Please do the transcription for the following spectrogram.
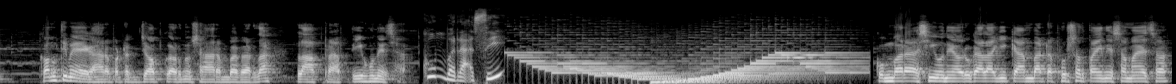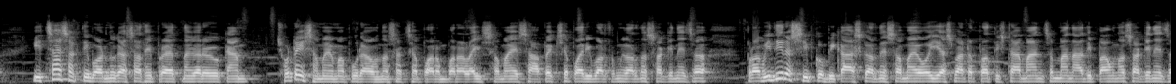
कम्तीमा एघार पटक जप गर्नुहोस् आरम्भ गर्दा लाभ प्राप्ति हुनेछ। कुम्भ राशि। कुम्भ राशि हुनेहरूका लागि कामबाट फुर्सद पाइने समय छ। इच्छा शक्ति बढ्नुका साथै प्रयत्न गरेको काम छोटै समयमा पुरा हुन सक्छ। परम्परालाई समय सापेक्ष परिवर्तन गर्न सकिनेछ। प्रविधि र सिपको विकास गर्ने समय हो। यसबाट प्रतिष्ठा मान सम्मान आदि पाउन सकिनेछ।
